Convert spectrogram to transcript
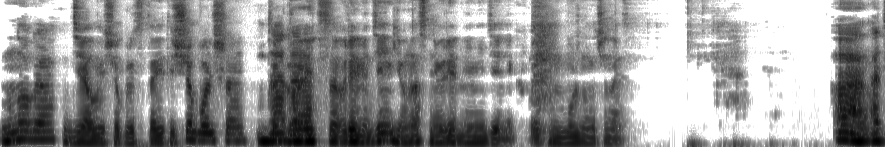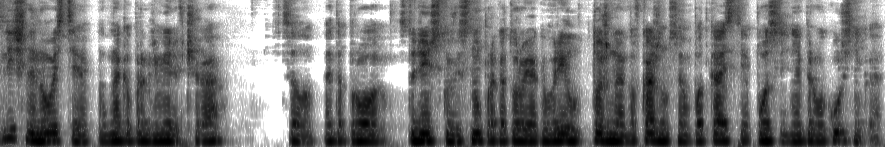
много, дел еще предстоит еще больше. Да, как да. говорится, время деньги, у нас ни времени, ни денег. Поэтому можно начинать. А, отличные новости, однако прогремели вчера. В целом, это про студенческую весну, про которую я говорил тоже, наверное, в каждом своем подкасте после Дня первокурсника,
